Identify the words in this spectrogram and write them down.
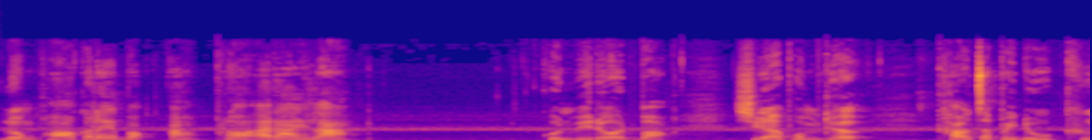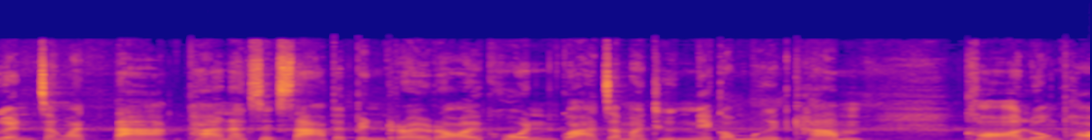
หลวงพ่อก็เลยบอกอ้าวเพราะอะไรล่ะ คุณวิโรธบอก เชื่อผมเถอะเขาจะไปดูเขื่อนจังหวัดตาก พานักศึกษาไปเป็นร้อยร้อยๆคนกว่าจะมาถึงเนี่ยก็มืดค่ำ ขอหลวงพ่อ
